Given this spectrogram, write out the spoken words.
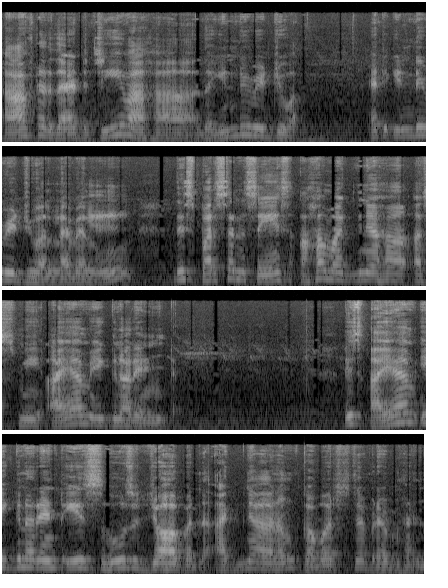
after that jivaha the individual. At individual level this person says aham ajnaha asmi i am ignorant this i am ignorant is whose job ajnanam covers the brahman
